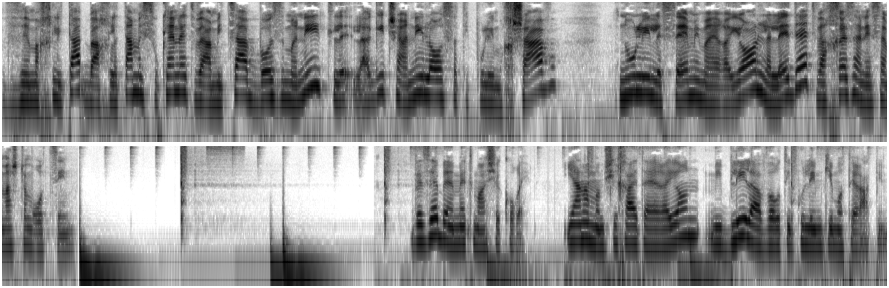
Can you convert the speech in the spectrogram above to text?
ומחליטה בהחלטה מסוכנת ואמיצה בו זמנית להגיד שאני לא עושה טיפולים עכשיו, תנו לי לסיים עם ההיריון, ללדת, ואחרי זה אני אעשה מה שאתם רוצים. וזה באמת מה שקורה. יאנה ממשיכה את ההיריון מבלי לעבור טיפולים קימותרפיים.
